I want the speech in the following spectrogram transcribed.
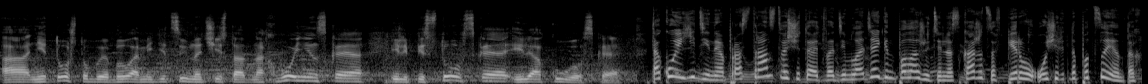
а не то, чтобы была медицина чисто одна Хвойнинская, или Пестовская, или Акуловская. Такое единое пространство, считает Вадим Ладягин, положительно скажется в первую очередь на пациентах.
